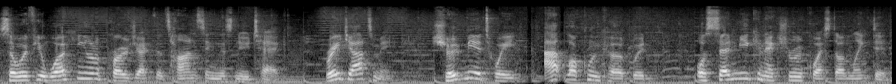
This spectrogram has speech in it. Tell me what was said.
So if you're working on a project that's harnessing this new tech, reach out to me, shoot me a tweet at Lachlan Kirkwood, or send me a connection request on LinkedIn.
